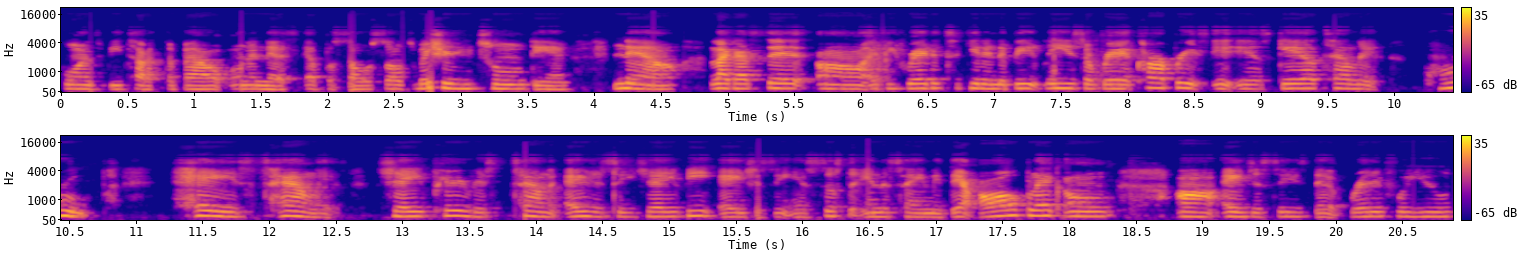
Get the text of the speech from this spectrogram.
going to be talked about on the next episode. So make sure you tuned in. Now, like I said, uh, if you're ready to get in the big leagues of red carpets, it is Gail Talent Group, Hayes Talent, J Purvis Talent Agency, JV Agency, and Sister Entertainment. They're all black owned uh, agencies that ready for you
